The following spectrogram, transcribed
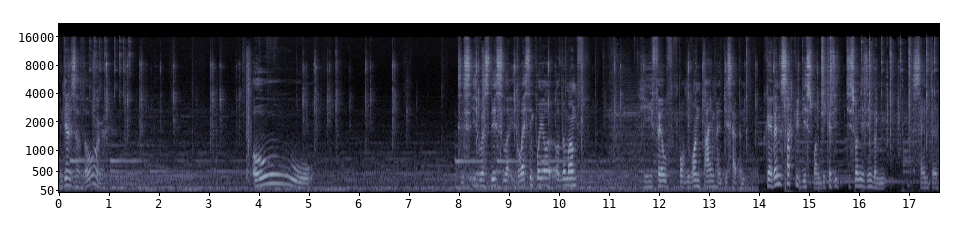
And there's a door. Oh. This, was this like the last employee of the month. He failed probably one time and this happened. Okay, I'm gonna start with this one because it, this one is in the center.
